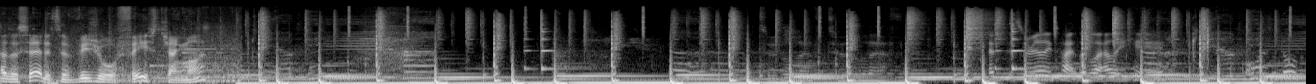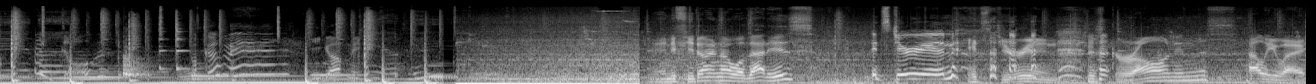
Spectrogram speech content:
as I said, it's a visual feast, Chiang Mai. If you don't know what that is, It's durian. it's durian just growing in this alleyway.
